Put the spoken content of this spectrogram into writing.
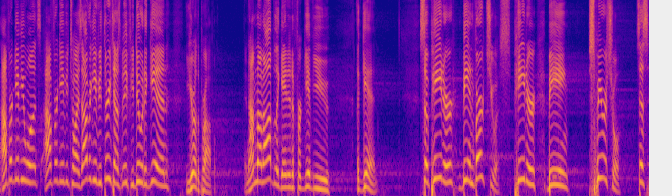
I'll forgive you once, I'll forgive you twice, I'll forgive you three times, but if you do it again, you're the problem. And I'm not obligated to forgive you again. So Peter, being virtuous, Peter being spiritual, says,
